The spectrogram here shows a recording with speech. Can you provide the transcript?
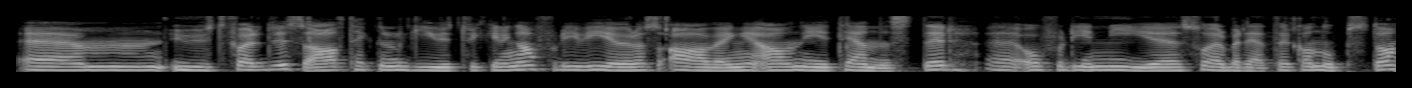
utfordres av teknologiutviklinga fordi vi gjør oss avhengig av nye tjenester, og fordi nye sårbarheter kan oppstå.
